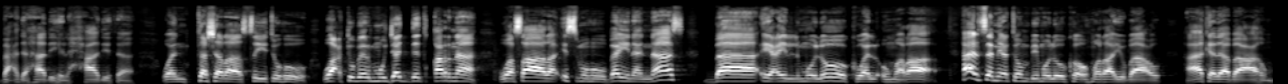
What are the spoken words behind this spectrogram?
بعد هذه الحادثة وانتشر صيته واعتبر مجدد قرنه وصار اسمه بين الناس بائع الملوك والأمراء. هل سمعتم بملوك وأمراء يباعوا هكذا باعهم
